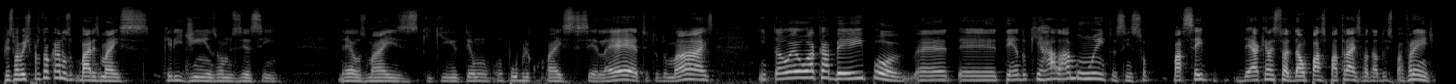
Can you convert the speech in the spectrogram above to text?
Principalmente pra tocar nos bares mais queridinhos, vamos dizer assim. Né? Os mais. que, que tem um, um público mais seleto e tudo mais. Então eu acabei, pô, é, é, tendo que ralar muito, assim. Só passei. É aquela história, dar um passo pra trás pra dar dois pra frente.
